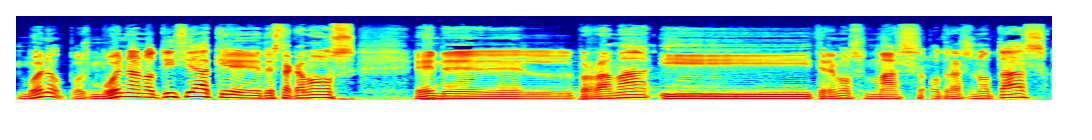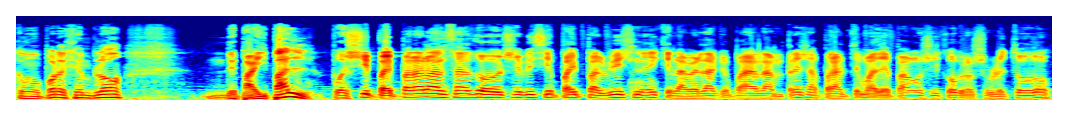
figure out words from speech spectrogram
Bueno, pues buena noticia que destacamos en el programa y tenemos más otras notas, como por ejemplo de PayPal. Pues sí, PayPal ha lanzado el servicio PayPal Business, que la verdad que para la empresa, para el tema de pagos y cobros, sobre todo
